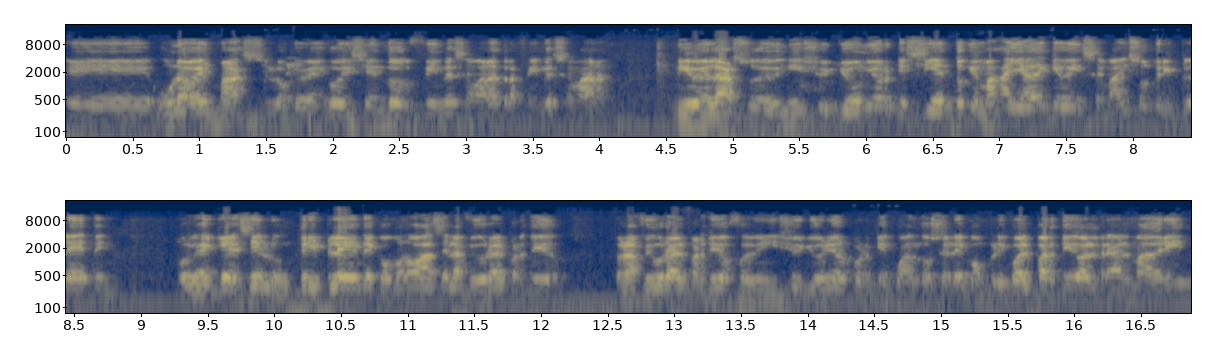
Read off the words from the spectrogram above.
eh, una vez más lo que vengo diciendo fin de semana tras fin de semana. Nivelazo de Vinicius Junior, que siento que más allá de que Benzema hizo triplete, porque hay que decirlo, un triplete, ¿cómo no va a ser la figura del partido? Pero la figura del partido fue Vinicius Junior porque cuando se le complicó el partido al Real Madrid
